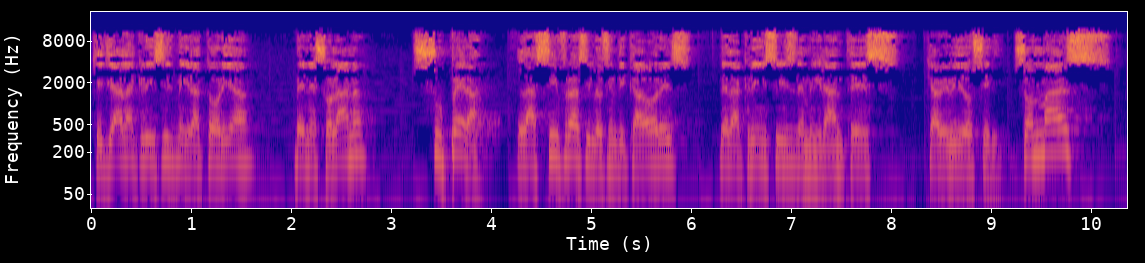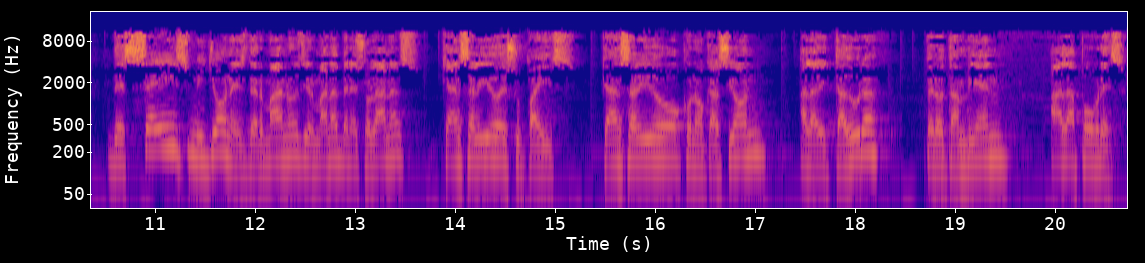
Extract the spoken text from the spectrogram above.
que ya la crisis migratoria venezolana supera las cifras y los indicadores de la crisis de migrantes que ha vivido Siria. Son más de 6 millones de hermanos y hermanas venezolanas que han salido de su país, que han salido con ocasión a la dictadura, pero también a la pobreza.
